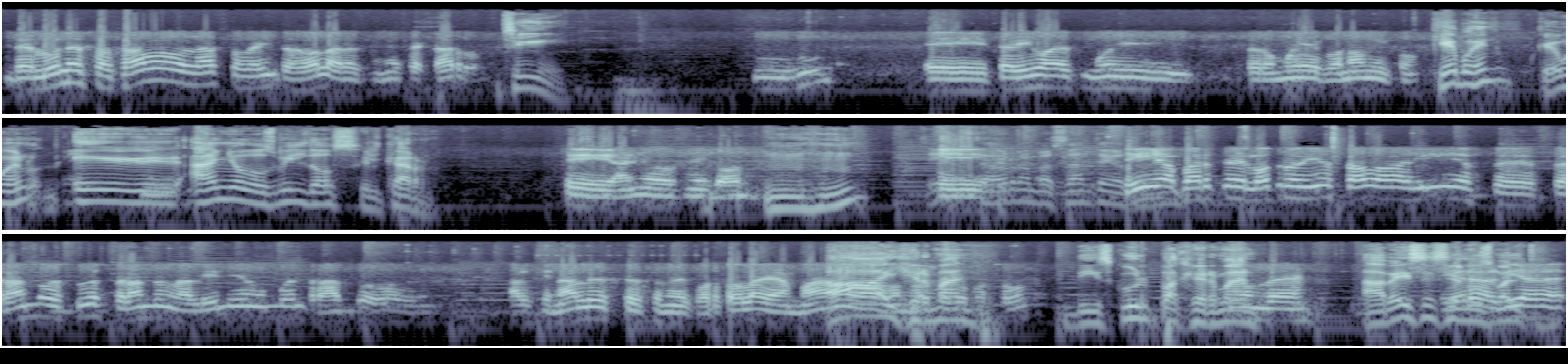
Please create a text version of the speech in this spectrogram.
de lunes a sábado gasto 20 dólares en ese carro. Sí. Eh, te digo, es muy, pero muy económico. Qué bueno, qué bueno. Eh, año 2002, el carro. Sí, año 2002. Ujú. Sí, Sí. te ahorran bastante. Sí, aparte el otro día estaba ahí este, esperando, estuve esperando en la línea un buen rato. Al final este, se me cortó la llamada. Ay, no Germán. Disculpa, Germán. Sí. A veces se Era nos el, va día,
